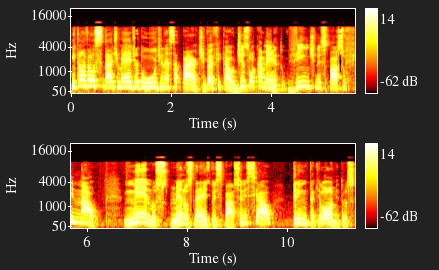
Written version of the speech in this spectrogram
Então a velocidade média do UD nessa parte vai ficar o deslocamento 20 do espaço final menos menos 10 do espaço inicial 30 quilômetros.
